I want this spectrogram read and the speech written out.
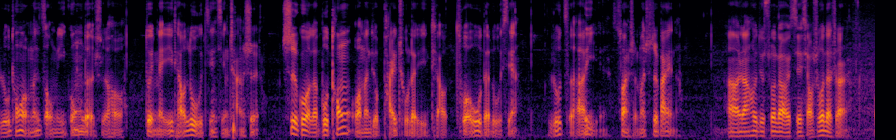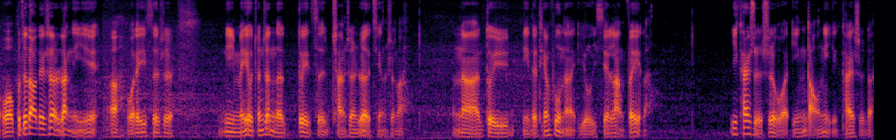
如同我们走迷宫的时候，对每一条路进行尝试，试过了不通，我们就排除了一条错误的路线，如此而已，算什么失败呢？啊，然后就说到写小说的事儿，我不知道这事儿让你啊，我的意思是，你没有真正的对此产生热情是吗？那对于你的天赋呢，有一些浪费了。一开始是我引导你开始的，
